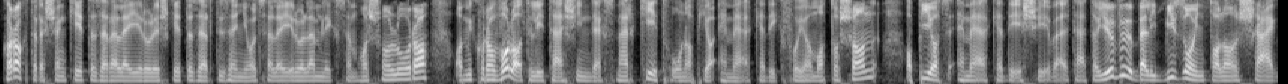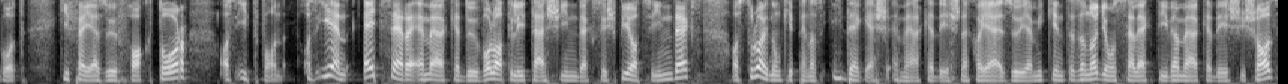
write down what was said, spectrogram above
karakteresen 2000 elejéről és 2018 elejéről emlékszem hasonlóra, amikor a volatilitás index már két hónapja emelkedik folyamatosan a piac emelkedésével. Tehát a jövőbeli bizonytalanságot kifejező faktor az itt van az ilyen egyszerre emelkedő volatilitási index és piaci index, az tulajdonképpen az ideges emelkedésnek a jelzője, miként ez a nagyon szelektív emelkedés is az,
